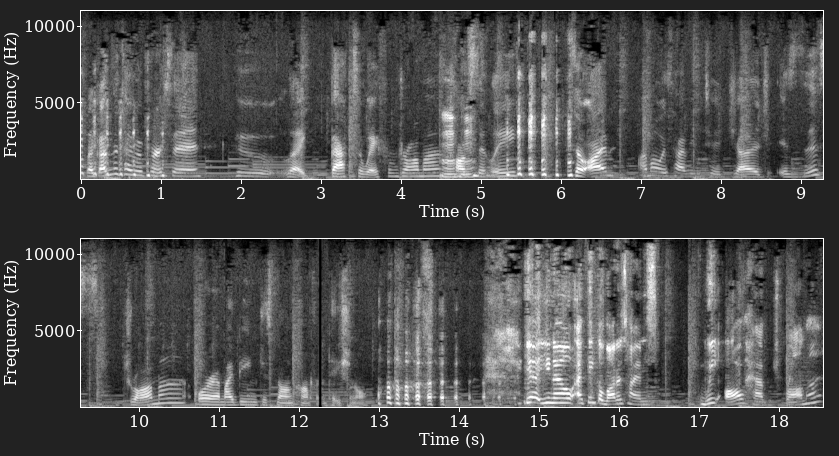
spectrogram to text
like I'm the type of person who like backs away from drama Mhm. constantly. so I'm I'm always having to judge is this drama or am I being just non confrontational? yeah, you know, I think a lot of times we all have drama,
